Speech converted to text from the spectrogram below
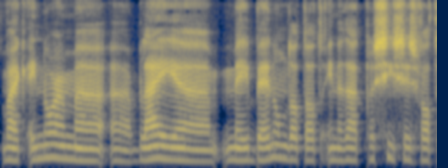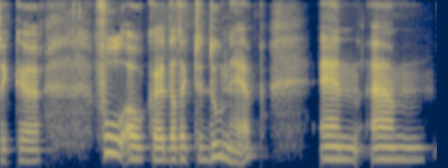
waar ik enorm blij mee ben, omdat dat inderdaad precies is wat ik voel ook dat ik te doen heb. En um,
